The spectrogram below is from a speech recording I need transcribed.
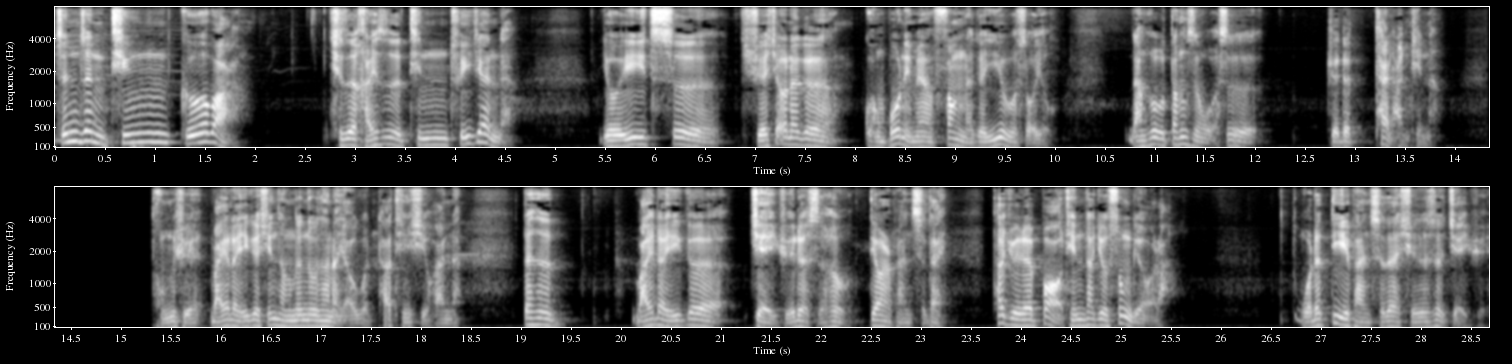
真正听歌吧，其实还是听崔健的。有一次学校那个广播里面放了个《一无所有》，然后当时我是觉得太难听了。同学买了一个新长征路上的摇滚，他挺喜欢的，但是买了一个解决的时候第二盘磁带。他觉得不好听，他就送给我了。我的第一盘磁带其实是解决，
